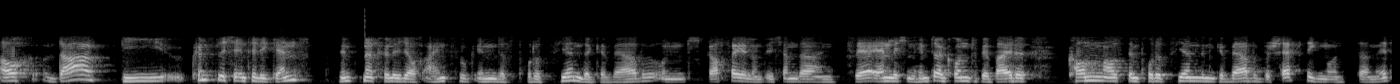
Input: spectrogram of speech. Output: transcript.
auch da die künstliche Intelligenz nimmt natürlich auch Einzug in das produzierende Gewerbe und Raphael und ich haben da einen sehr ähnlichen Hintergrund. Wir beide kommen aus dem produzierenden Gewerbe, beschäftigen uns damit.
